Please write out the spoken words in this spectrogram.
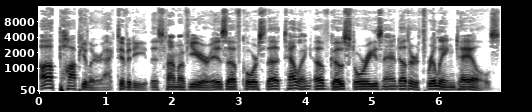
A popular activity this time of year is, of course, the telling of ghost stories and other thrilling tales.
